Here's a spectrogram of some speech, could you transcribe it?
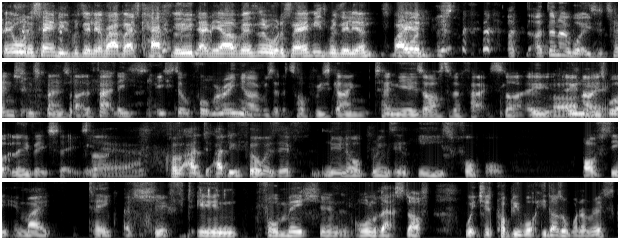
They're all the same. These Brazilian right backs, Cafu, Dani Alves, they're all the same. He's Brazilian. It's Bayern. I, I don't know what his attention span is like. The fact that he, he still thought Mourinho was at the top of his game 10 years after the fact. Like, who, Oh, who knows mate. what Levy sees? Like, Yeah, because I, do- I do feel as if Nuno brings in his football. Obviously, it might take a shift in formation and all of that stuff, which is probably what he doesn't want to risk.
